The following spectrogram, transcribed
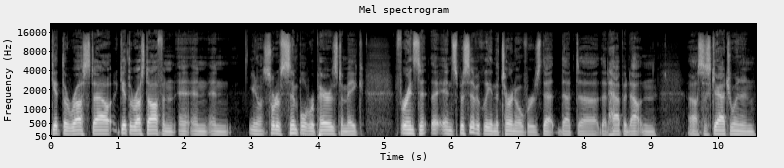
get the rust out, get the rust off, and and and you know sort of simple repairs to make. For instance, and specifically in the turnovers that that uh, that happened out in uh, Saskatchewan, and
